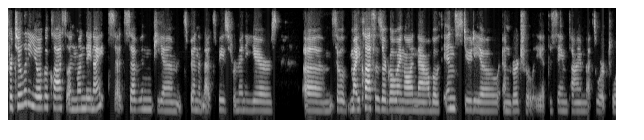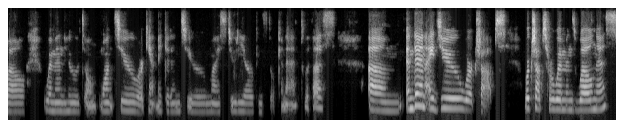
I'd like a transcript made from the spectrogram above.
fertility yoga class on Monday nights at 7 p.m. It's been in that space for many years. Um, so my classes are going on now both in studio and virtually at the same time. That's worked well. Women who don't want to or can't make it into my studio can still connect with us. Um, and then I do workshops, workshops for women's wellness,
